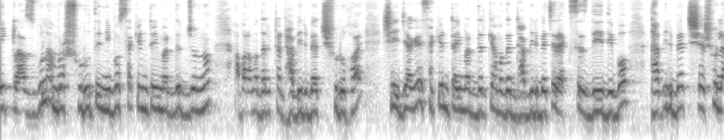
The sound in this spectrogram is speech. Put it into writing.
এই ক্লাসগুলো আমরা শুরুতে নিব সেকেন্ড টাইমারদের জন্য। আবার আমাদের একটা ঢাবির ব্যাচ শুরু হয়। সেই জায়গায় সেকেন্ড টাইমারদেরকে আমাদের ঢাবির ব্যাচের অ্যাক্সেস দিয়ে দিব। ঢাবির ব্যাচ শেষ হলে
